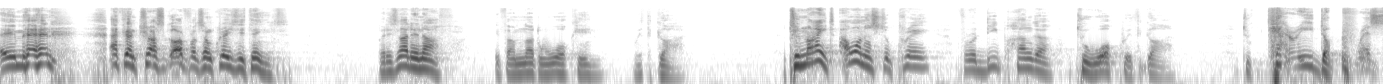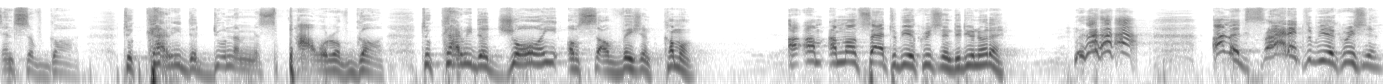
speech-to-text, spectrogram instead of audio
Amen. I can trust God for some crazy things. But it's not enough if I'm not walking with God. Tonight, I want us to pray for a deep hunger to walk with God, to carry the presence of God, to carry the dunamis power of God, to carry the joy of salvation. Come on. I, I'm, I'm not sad to be a Christian. Did you know that? I'm excited to be a Christian.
